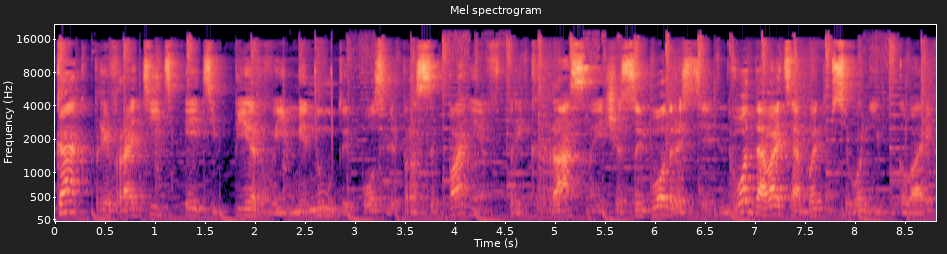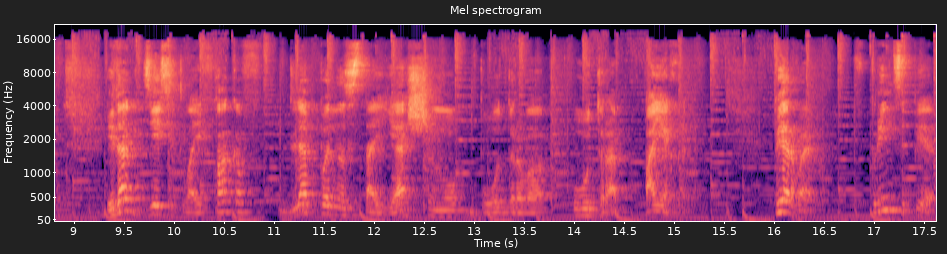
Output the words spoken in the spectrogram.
Как превратить эти первые минуты после просыпания в прекрасные часы бодрости? Вот давайте об этом сегодня и поговорим. Итак, 10 лайфхаков для по-настоящему бодрого утра. Поехали! Первое. В принципе,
